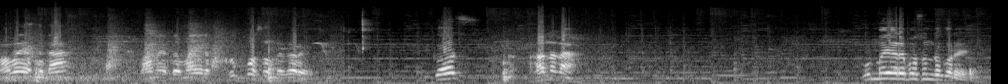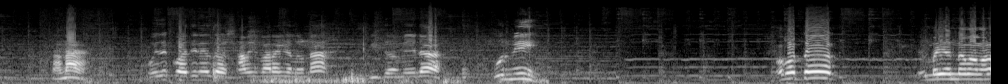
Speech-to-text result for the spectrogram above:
মামা আছে না? মামা একটা মায়ের খুব পছন্দ করে। বিকজ হ্যাঁ নানা কোন মাইয়ারে পছন্দ করে? নানা ওই যে কয়দিনে তো স্বামী মারা গেল না? বিধবা মেয়েরা উর্মি। খবরদার এই মাইয়ার নাম আমার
